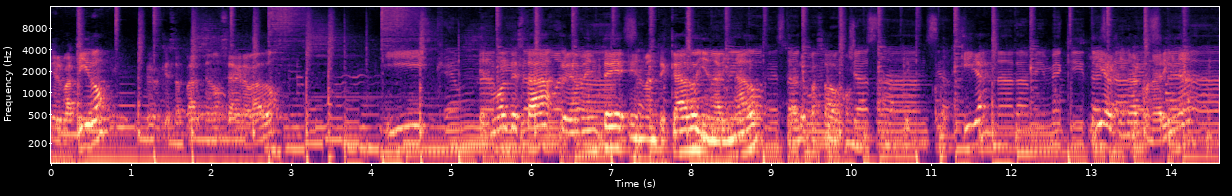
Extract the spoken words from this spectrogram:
el batido. Creo que esa parte no se ha grabado. El molde está previamente enmantecado y enharinado. Ya lo he pasado con, con mantequilla. Y al final con harina.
